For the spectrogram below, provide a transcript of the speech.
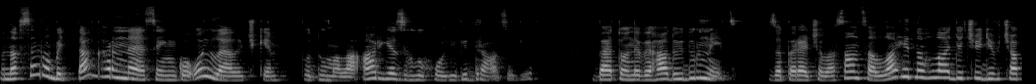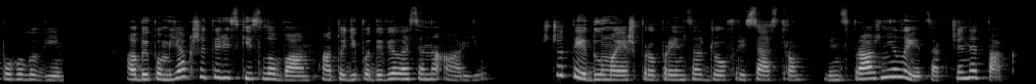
Вона все робить так гарнесенько, ой лелечки, подумала Ар'я з глухою відразою. Бето, не вигадуй дурниць, заперечила Санса, лагідно гладячи дівча по голові, аби пом'якшити різкі слова, а тоді подивилася на Ар'ю. Що ти думаєш про принца Джофрі, сестро? Він справжній лицар, чи не так?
